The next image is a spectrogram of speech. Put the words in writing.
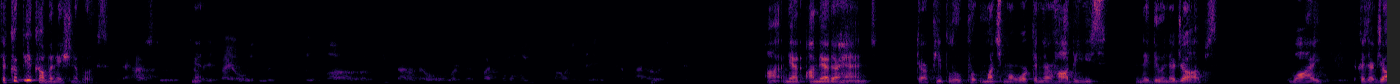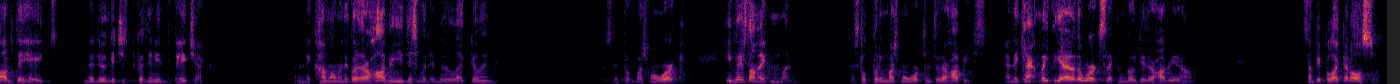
There could be a combination of both. but it has to. Yeah. If I only do it for the love of McDonald's, I won't work as much. I'm only two hours a day five hours a day. On the, on the other hand, there are people who put much more work in their hobbies than they do in their jobs. Why? Because their jobs they hate, and they're doing it just because they need the paycheck. And they come home and they go to their hobby, this is what they really like doing. So they put much more work. Even if it's not making money, they're still putting much more work into their hobbies. And they can't wait to get out of the work so they can go do their hobby at home. Some people like that also,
